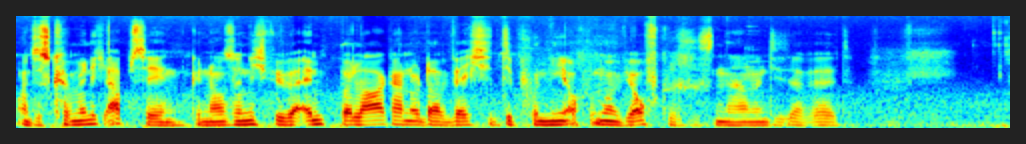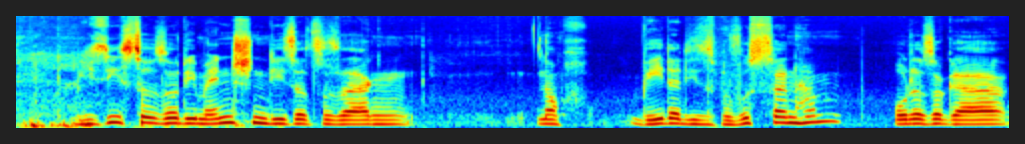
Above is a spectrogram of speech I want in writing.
Und das können wir nicht absehen. Genauso nicht wie wir Endbelagern oder welche Deponie auch immer wir aufgerissen haben in dieser Welt. Wie siehst du so die Menschen, die sozusagen noch weder dieses Bewusstsein haben oder sogar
